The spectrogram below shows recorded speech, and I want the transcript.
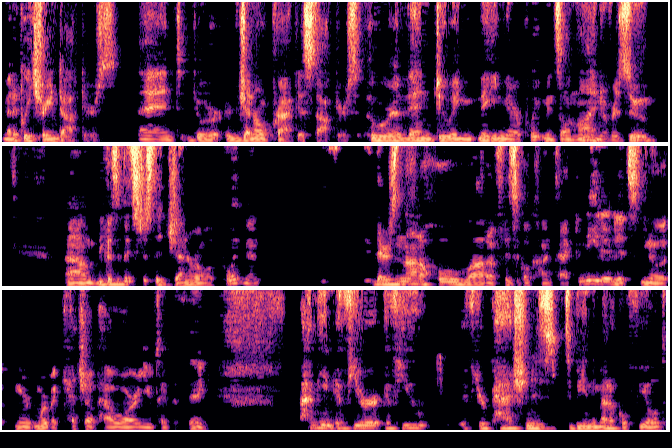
medically trained doctors, and or general practice doctors who are then doing making their appointments online over Zoom. Um, because if it's just a general appointment, there's not a whole lot of physical contact needed. It's you know more, more of a catch up, how are you type of thing. I mean, if you're if you if your passion is to be in the medical field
